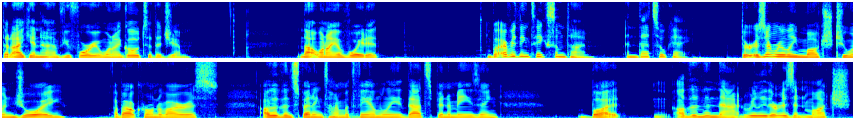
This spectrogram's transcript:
That I can have euphoria when I go to the gym. Not when I avoid it. But everything takes some time, and that's okay. There isn't really much to enjoy about coronavirus other than spending time with family. That's been amazing. But other than that, really, there isn't much.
